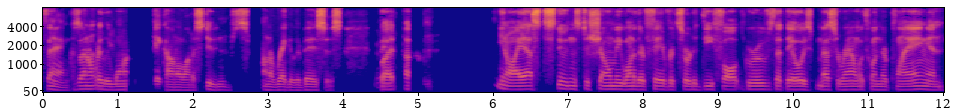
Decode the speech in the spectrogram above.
thing because I don't really want to take on a lot of students on a regular basis. Right. But um, you know, I asked students to show me one of their favorite sort of default grooves that they always mess around with when they're playing. And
